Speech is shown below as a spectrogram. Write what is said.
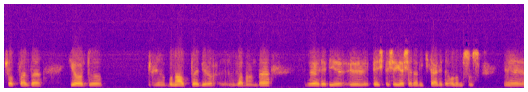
çok fazla yordu, e, bunalttığı bir zamanda böyle bir e, peş peşe yaşanan iki tane de olumsuz e,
